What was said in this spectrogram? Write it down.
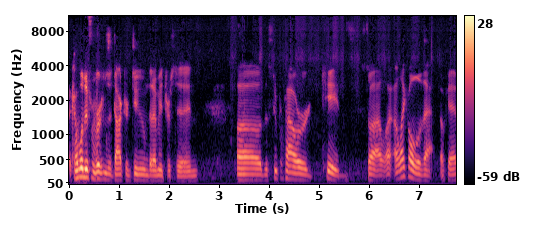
a couple of different versions of Doctor Doom that I'm interested in. Uh, the superpowered kids. So I, I like all of that. Okay,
